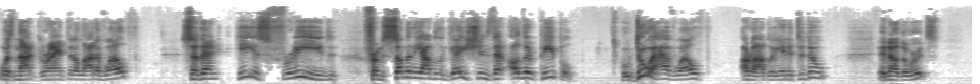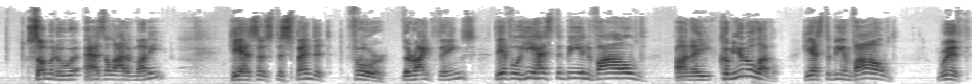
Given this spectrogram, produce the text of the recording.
was not granted a lot of wealth, so then he is freed from some of the obligations that other people who do have wealth are obligated to do. In other words, someone who has a lot of money, he has to spend it for the right things. Therefore, he has to be involved on a communal level. He has to be involved with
